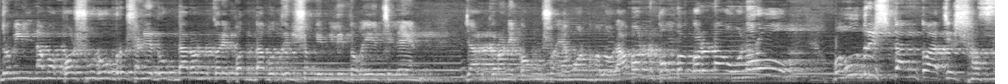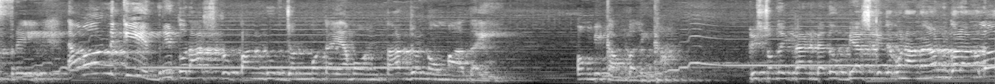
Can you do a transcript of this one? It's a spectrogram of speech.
দ্রমিল নামক পশু রূপরোশনের রূপ ধারণ করে পদ্মাবতীর সঙ্গে মিলিত হয়েছিলেন। যার কারণে কংস এমন হলো। রাবণ, কুম্ভকর্ণ অনুরূপ বহু দৃষ্টান্ত আছে শাস্ত্রে। এমনকি ধৃতরাষ্ট্র পাণ্ডুর জন্মটা এমন, তার জন্য মা দায়ী। অম্বিকা অম্বালিকা। কৃষ্ণদৈপায়ন বেদব্যাসকে যখন আনয়ন করা হলো,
